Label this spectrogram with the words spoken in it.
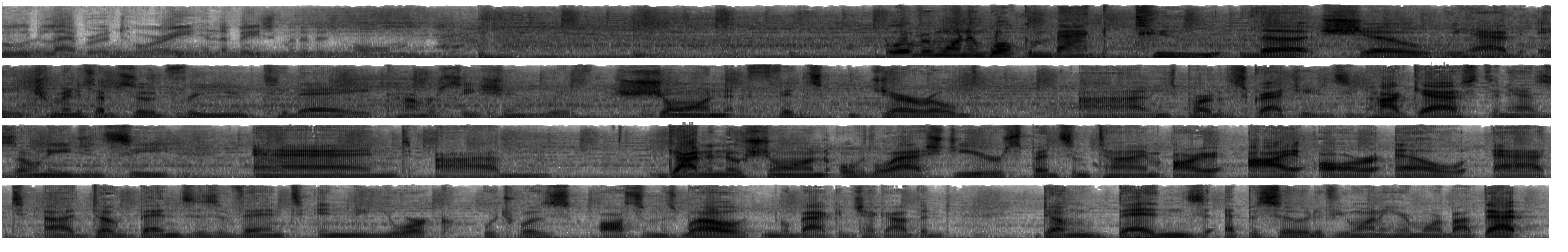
crude laboratory in the basement of his home. Hello, everyone, and welcome back to the show. We have a tremendous episode for you today. Conversation with Shawn Fitzgerald. Uh, he's part of the Scratch Agency podcast and has his own agency. And um, gotten to know Shawn over the last year. Spent some time IRL at uh, Doug Benz's event in New York, which was awesome as well. You can go back and check out the Doug Ben's episode if you want to hear more about that.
